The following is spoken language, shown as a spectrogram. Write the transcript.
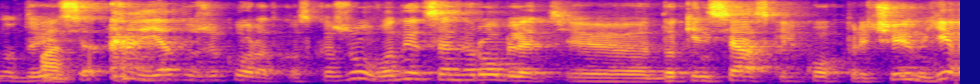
Ну, дивіться, я дуже коротко скажу. Вони це не роблять е, до кінця з кількох причин. Є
